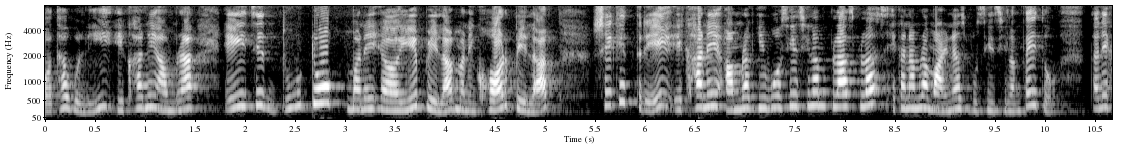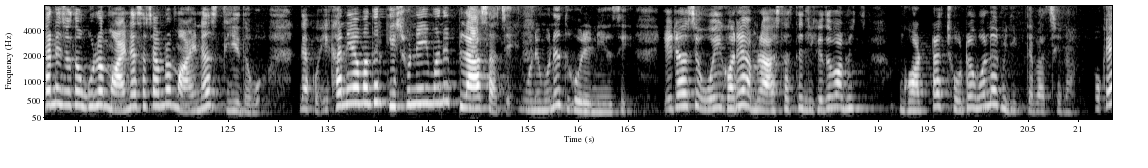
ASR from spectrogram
কথা বলি, এখানে আমরা এই যে দুটো মানে ইয়ে পেলাম মানে ঘর পেলাম সেক্ষেত্রে এখানে আমরা কি বসিয়েছিলাম? প্লাস প্লাস এখানে আমরা মাইনাস বসিয়েছিলাম, তাই তো? তাহলে এখানে যতগুলো মাইনাস আছে, আমরা মাইনাস দিয়ে দেবো। দেখো, এখানে আমাদের কিছু নেই মানে প্লাস আছে, মনে মনে ধরে নিয়েছি। এটা হচ্ছে ওই ঘরে আমরা আস্তে আস্তে লিখে দেবো। আমি ঘরটা ছোট বলে আমি লিখতে পারছি না, ওকে?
